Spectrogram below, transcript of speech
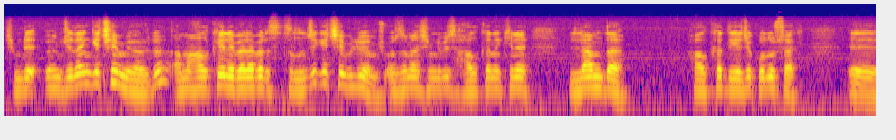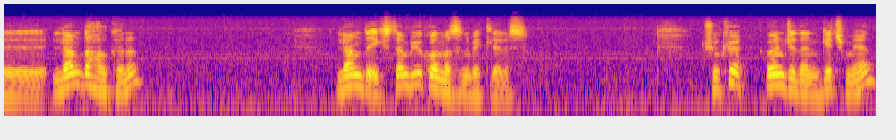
Şimdi önceden geçemiyordu ama halka ile beraber ısıtılınca geçebiliyormuş. O zaman şimdi biz halkanınkine lambda halka diyecek olursak e, lambda halkanın lambda x'ten büyük olmasını bekleriz. Çünkü önceden geçmeyen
